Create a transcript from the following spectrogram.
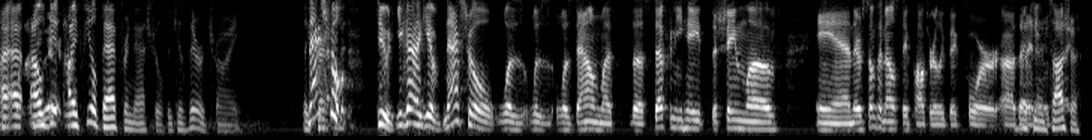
I, I, what I I'll get. I feel bad for Nashville because they were trying. Like, Nashville, dude, you got to give Nashville was was was down with the Stephanie hate, the Shane Love, and there's something else they popped really big for. Uh, that Becky didn't and expect. Sasha.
